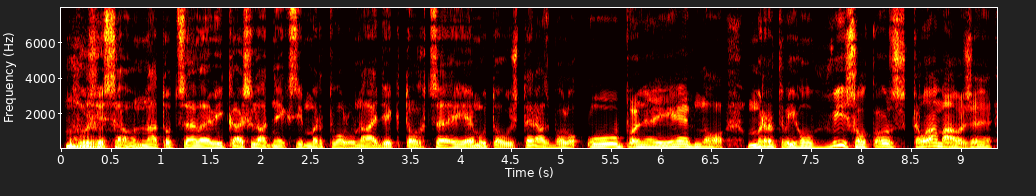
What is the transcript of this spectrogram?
Môže sa on na to celé vykašľať, nech si mŕtvolu nájde, kto chce. Jemu to už teraz bolo úplne jedno. Mŕtvy ho vysoko sklamal, že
